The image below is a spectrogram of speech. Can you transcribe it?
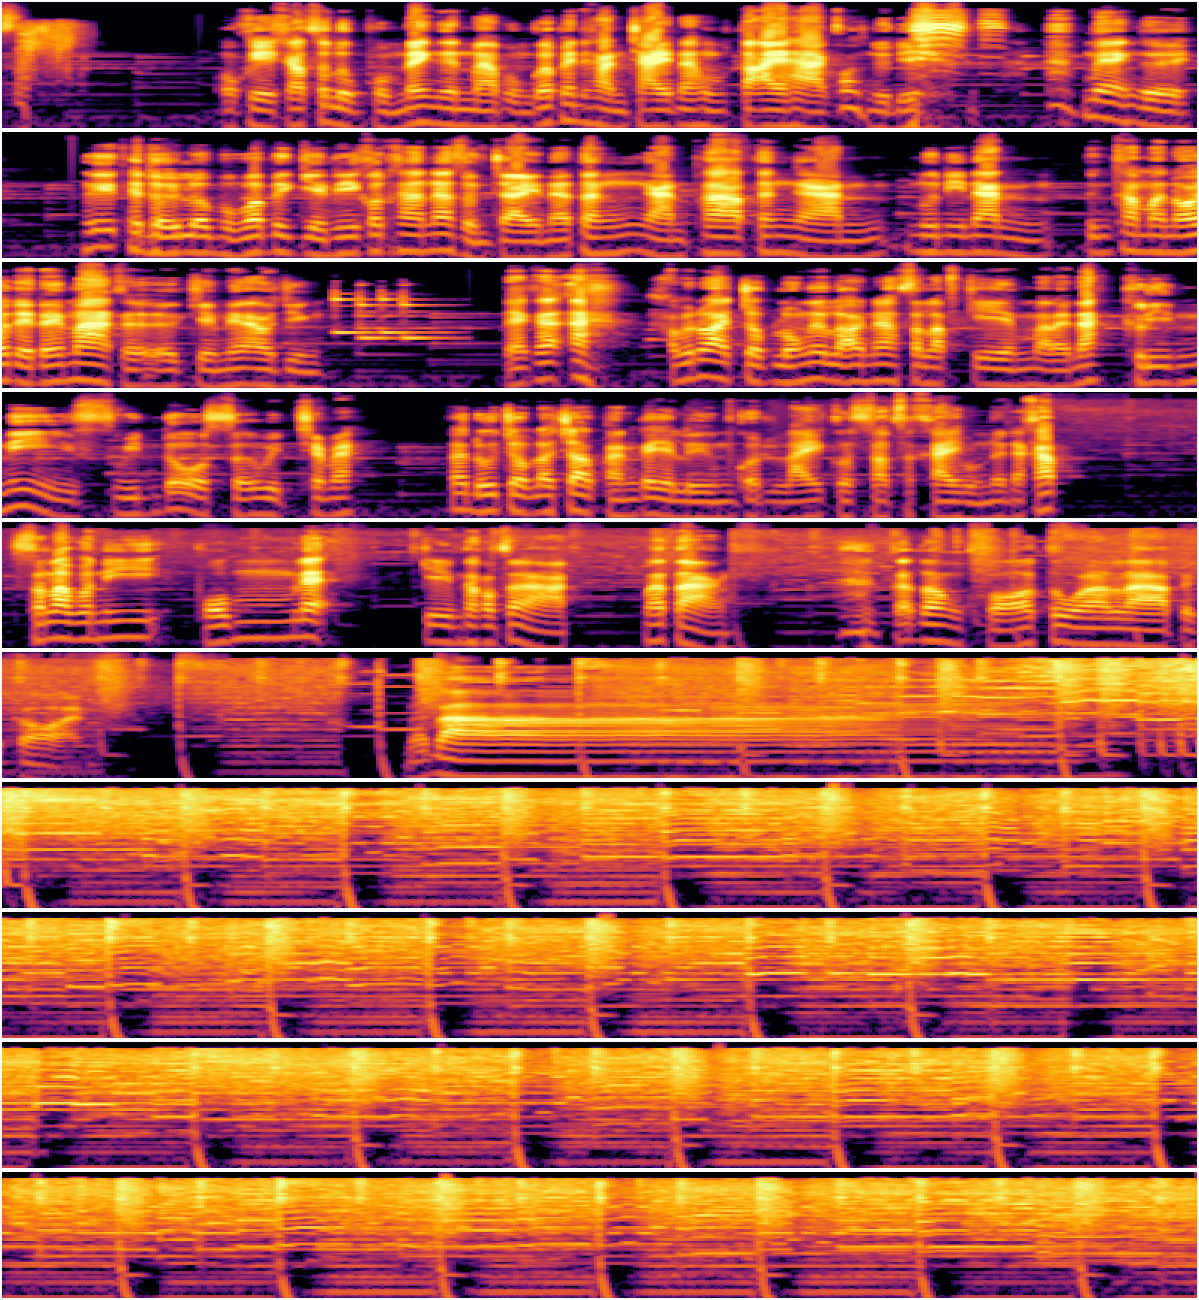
โอเคครับสรุปผมได้เงินมาผมก็ไม่ได้ทันใช้นะ ผมตายหาก่อนอยู่ดี แม่งเลยเฮ้ยแต่โดยรวมผมว่าเป็นเกมที่ค่อนข้างน่าสนใจนะ ทั้งงานภาพทั้งงานนู่นนี่นั่น ถึงทำมาน้อยแต่ได้มากเออเกมนี้เอาจริง แต่ก็อะเอาเป็นว่าจบลงเรียบร้อยนะสำหรับเกมอะไรนะ Cleaning Windows Service ใช่ไหมถ้าดูจบแล้วชอบกันก็อย่าลืมกดไลค์กด Subscribe ผมด้วยนะครับสำหรับวันนี้ผมและเกมทำความสะอาดหน้าต่าง ก็ต้องขอตัวลาไปก่อน 拜拜。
